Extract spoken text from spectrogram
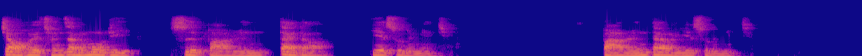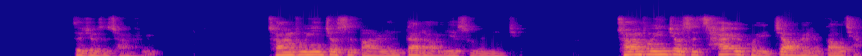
教会存在的目的。是把人带到耶稣的面前，把人带到耶稣的面前，这就是传福音。传福音就是把人带到耶稣的面前，传福音就是拆毁教会的高墙，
